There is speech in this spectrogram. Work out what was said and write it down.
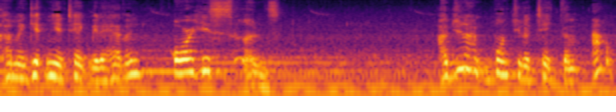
come and get me and take me to heaven, or his sons. I do not want you to take them out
